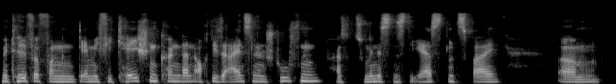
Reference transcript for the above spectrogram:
mit Hilfe von Gamification können dann auch diese einzelnen Stufen, also zumindest die ersten zwei, ähm,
